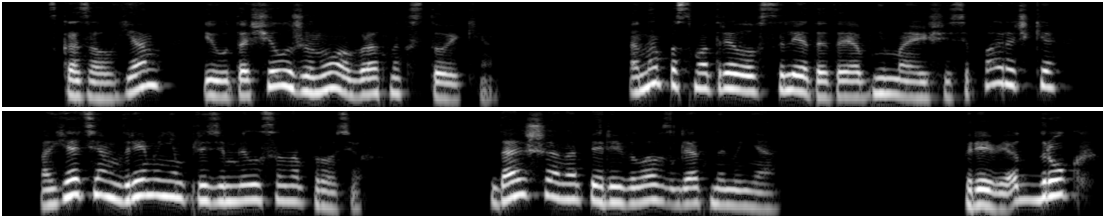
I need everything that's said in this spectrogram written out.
— сказал Ян и утащил жену обратно к стойке. Она посмотрела вслед этой обнимающейся парочке, а я тем временем приземлился напротив. Дальше она перевела взгляд на меня. — Привет, друг!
